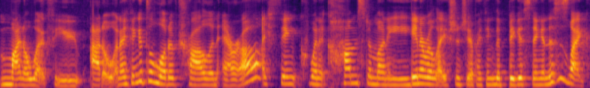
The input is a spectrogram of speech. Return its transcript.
might not work for you at all. And I think it's a lot of trial and error. I think when it comes to money in a relationship, I think the biggest thing, and this is like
